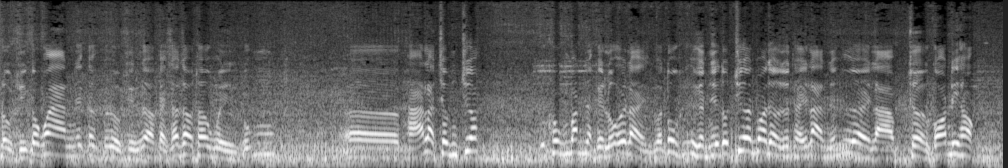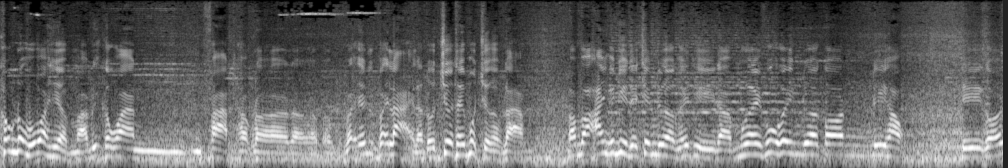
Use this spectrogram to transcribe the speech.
đồng chí công an các đồng chí ờ, cảnh sát giao thông thì cũng ờ, khá là châm trước cũng không bắt được cái lỗi này. Và tôi gần như tôi chưa bao giờ tôi thấy là những người là chở con đi học không đội mũ bảo hiểm mà bị công an phạt hoặc là, là, vẫy vẫy lại là tôi chưa thấy một trường hợp nào. Và mà anh cứ nhìn thấy trên đường ấy thì là 10 phụ huynh đưa con đi học thì có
